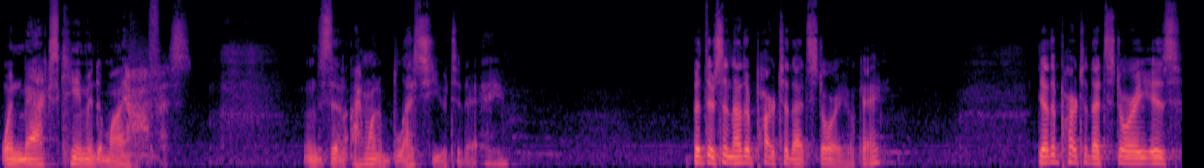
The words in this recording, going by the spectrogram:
when Max came into my office. and said, I want to bless you today. But there's another part to that story, okay? The other part to that story is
